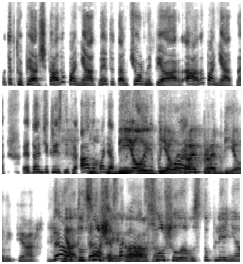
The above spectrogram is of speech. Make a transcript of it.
Вот ты кто, пиарщик? А, ну понятно, это там черный пиар. А, ну понятно, это антикризисный пиар. А, ну понятно. Белый, белый, давай про белый пиар. Да, я тут, да, слушай, я слушала выступления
